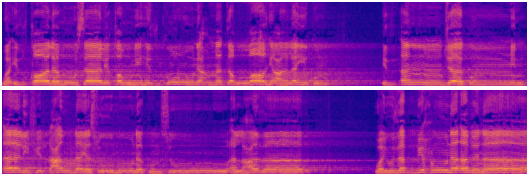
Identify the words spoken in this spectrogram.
واذ قال موسى لقومه اذكروا نعمه الله عليكم اذ انجاكم من ال فرعون يسومونكم سوء العذاب ويذبحون ابناءكم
